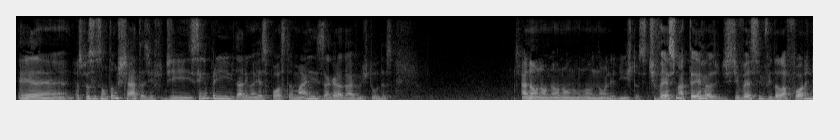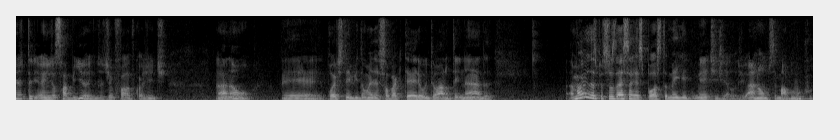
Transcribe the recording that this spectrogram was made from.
É, as pessoas são tão chatas de, de sempre darem uma resposta mais agradável de todas. Ah, não, não, não, não, não, não, não, alienista. Se tivesse na Terra, se tivesse vida lá fora, a gente já, teria, a gente já sabia, a gente já tinha falado com a gente. Ah, não, é, pode ter vida, mas é só bactéria. Ou então, ah, não tem nada. A maioria das pessoas dá essa resposta meio, meio tigela. De, ah, não, você é maluco?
